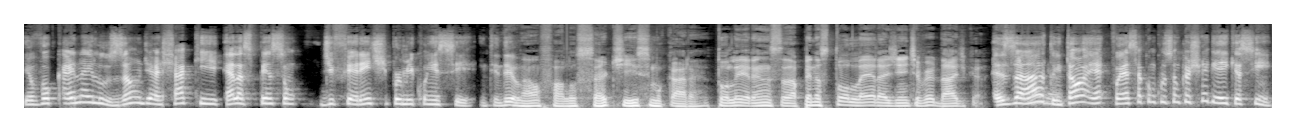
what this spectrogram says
eu vou cair na ilusão de achar que elas pensam diferente por me conhecer, entendeu? Não, falou certíssimo, cara. Tolerância, apenas tolera a gente, é verdade, cara. Exato. Então é, foi essa a conclusão que eu cheguei, que assim,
